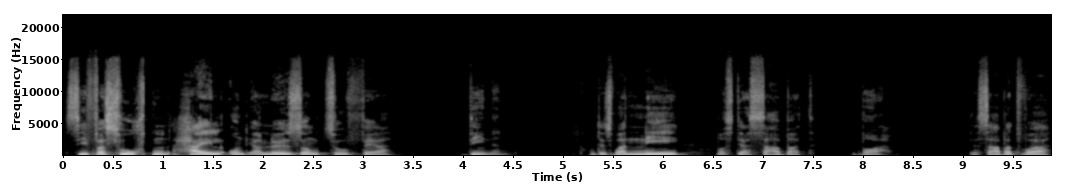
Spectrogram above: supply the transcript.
Sie versuchten Heil und Erlösung zu verdienen. Und es war nie was der Sabbat war. Der Sabbat war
